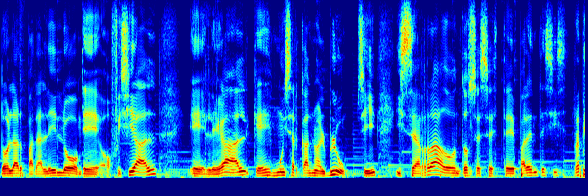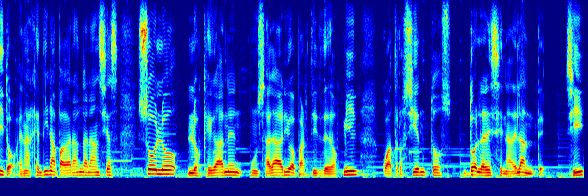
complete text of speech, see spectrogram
dólar paralelo eh, oficial eh, legal que es muy cercano al blue, ¿sí? Y cerrado entonces este paréntesis, repito, en Argentina pagarán ganancias solo los que ganen un salario a partir de 2.400 dólares en adelante. ¿Sí?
